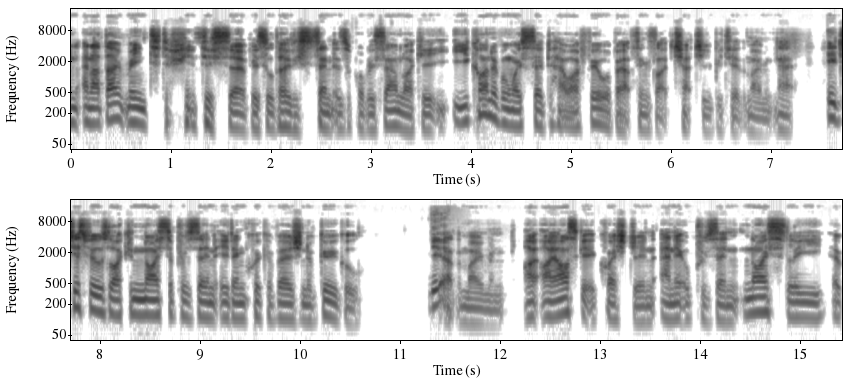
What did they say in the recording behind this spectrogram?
and, and I don't mean to do a disservice, although these sentence will probably sound like it, you kind of almost said how I feel about things like ChatGPT at the moment. That it just feels like a nicer presented and quicker version of Google Yeah. at the moment. I, I ask it a question and it'll present nicely, uh,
